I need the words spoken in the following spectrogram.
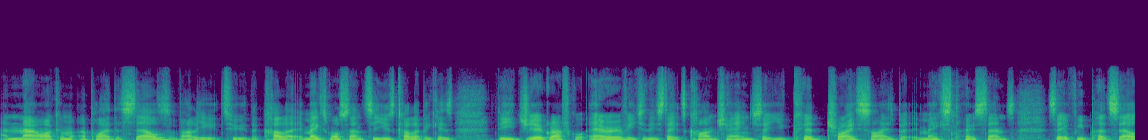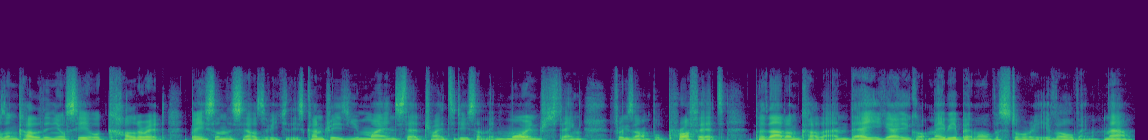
And now I can apply the sales value to the color. It makes more sense to use color because the geographical area of each of these states can't change. So you could try size, but it makes no sense. So if we put sales on color, then you'll see it will color it based based on the sales of each of these countries. You might instead try to do something more interesting. For example, profit, put that on color, and there you go. You've got maybe a bit more of a story evolving. Now,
